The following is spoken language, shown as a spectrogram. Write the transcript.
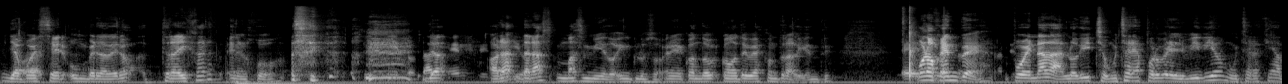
Ya puedes ser un verdadero tryhard en el juego. Sí, ya. Ahora tío. darás más miedo incluso eh, cuando, cuando te veas contra alguien, tío. Eh, Bueno, sí, gente, pues nada, lo dicho, muchas gracias por ver el vídeo, muchas gracias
